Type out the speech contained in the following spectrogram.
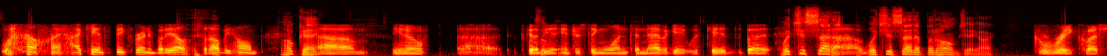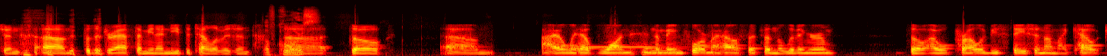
Well, I, can't speak for anybody else, but I'll be home. Okay. Um, you know, uh, it's going to So- be an interesting one to navigate with kids, but What's your setup? uh, What's your setup at home, Jr. Great question. Um, for the draft, I mean, I need the television. Of course. Uh, so um, I only have one in the main floor of my house. That's in the living room. So I will probably be stationed on my couch,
